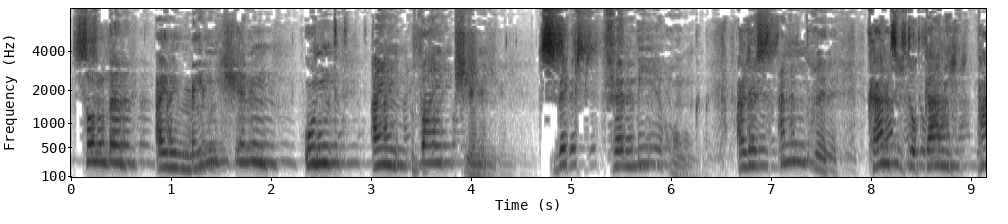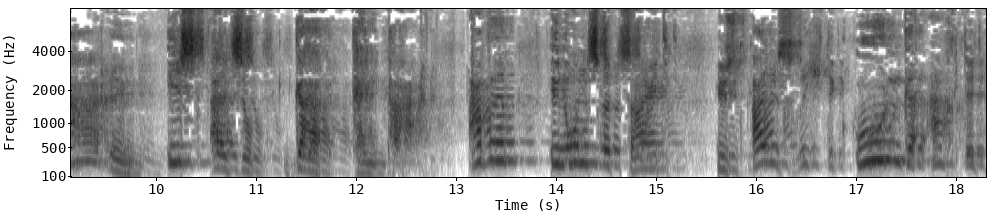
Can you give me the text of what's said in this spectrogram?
sondern ein Männchen und ein Weibchen. Zwecks Vermehrung. Alles andere kann sich doch gar nicht paaren, ist also gar kein Paar. Aber in unserer Zeit ist alles richtig, ungeachtet,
